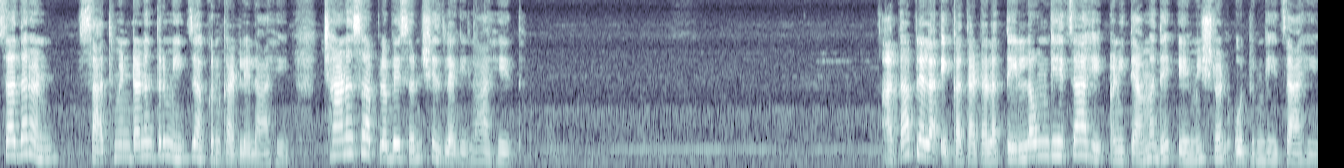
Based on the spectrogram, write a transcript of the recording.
साधारण सात मिनिटानंतर मी झाकण काढलेलं आहे. छान असं आपलं बेसन शिजल्या गेलं आहेत. आता आपल्याला एका ताटाला तेल लावून घ्यायचं आहे आणि त्यामध्ये हे मिश्रण ओतून घ्यायचं आहे.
